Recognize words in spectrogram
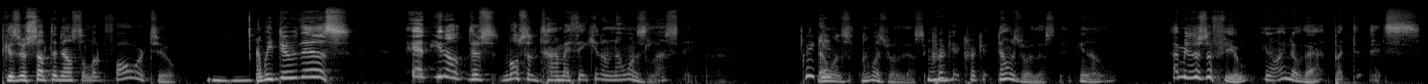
Because there's something else to look forward to. Mm-hmm. And we do this. And you know, there's most of the time I think, you know, no one's listening. Cricket. No one's no one's really listening. Mhm. Cricket, cricket, no one's really listening, you know. I mean, there's a few, you know, I know that, but it's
